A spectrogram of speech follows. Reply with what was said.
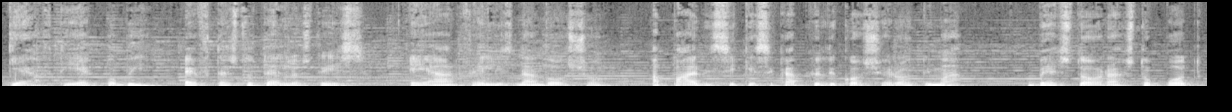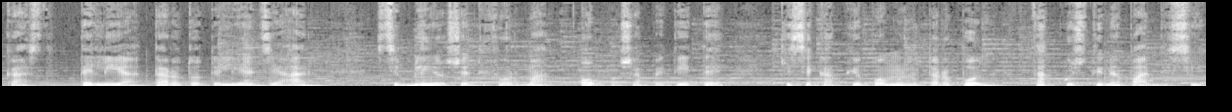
Και αυτή η εκπομπή έφτασε στο τέλος της. Εάν θέλεις να δώσω απάντηση και σε κάποιο δικό σου ερώτημα, μπες τώρα στο podcast.tarotot.gr συμπλήρωσε τη φόρμα όπως απαιτείται και σε κάποιο επόμενο ταροπόντ θα ακούσει την απάντηση.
